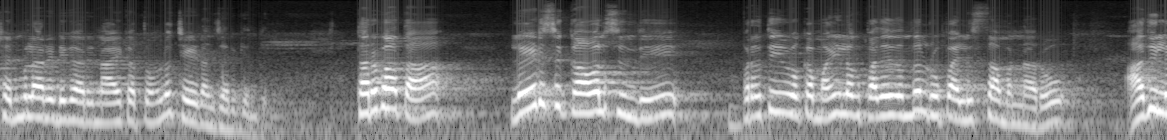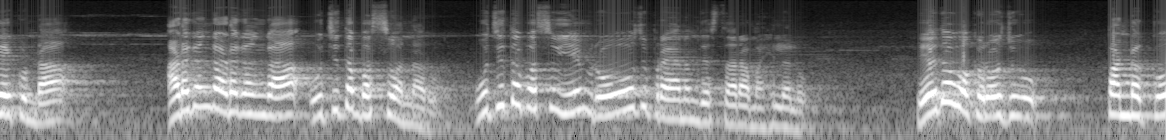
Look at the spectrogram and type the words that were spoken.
షర్మిలారెడ్డి గారి నాయకత్వంలో చేయడం జరిగింది. తర్వాత లేడీస్కి కావాల్సింది ప్రతి ఒక్క మహిళకు పదిహేను వందల రూపాయలు ఇస్తామన్నారు. అది లేకుండా అడగంగా అడగంగా ఉచిత బస్సు అన్నారు. ఉచిత బస్సు ఏం రోజు ప్రయాణం చేస్తారా మహిళలు? ఏదో ఒకరోజు పండక్కో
